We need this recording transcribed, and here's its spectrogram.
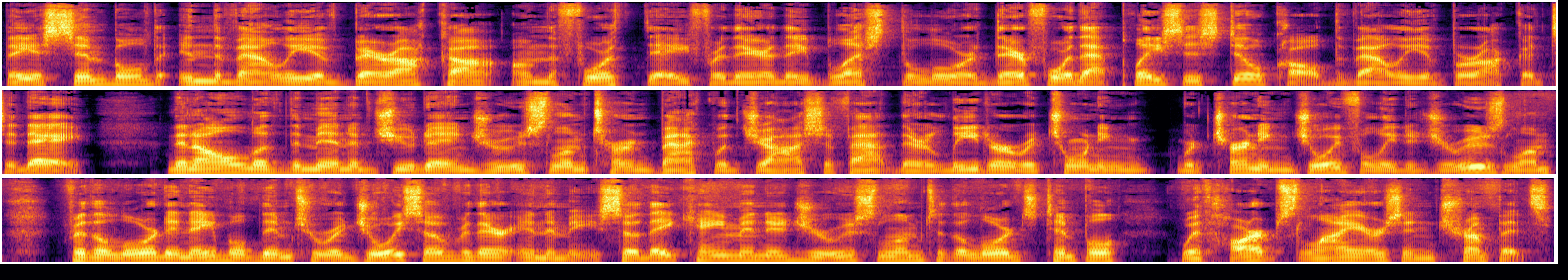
they assembled in the valley of Berachah on the fourth day, for there they blessed the Lord. Therefore that place is still called the valley of Berachah today. Then all of the men of Judah and Jerusalem turned back with Jehoshaphat, their leader, returning, returning joyfully to Jerusalem, for the Lord enabled them to rejoice over their enemies. So they came into Jerusalem to the Lord's temple with harps, lyres, and trumpets.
